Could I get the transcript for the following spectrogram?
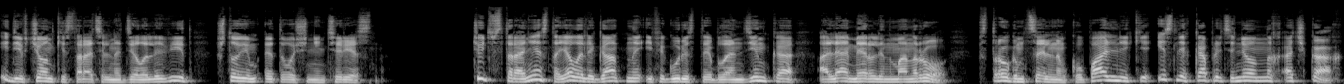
и девчонки старательно делали вид, что им это очень интересно. Чуть в стороне стояла элегантная и фигуристая блондинка а-ля Мерлин Монро в строгом цельном купальнике и слегка притененных очках,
